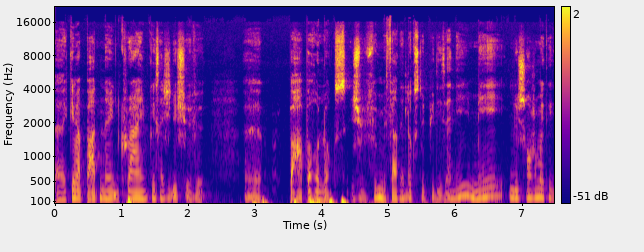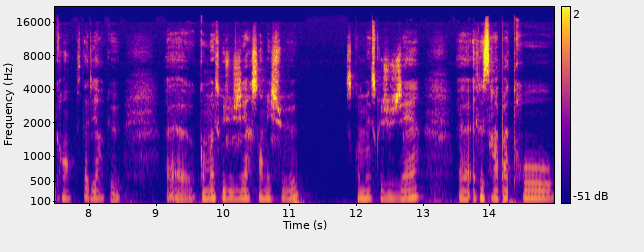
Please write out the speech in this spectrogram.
euh, qui est ma partner in crime quand il s'agit de cheveux, euh, par rapport aux locks. Je veux me faire des locks depuis des années, mais le changement était grand. C'est-à-dire que comment est-ce que je gère sans mes cheveux? Comment est-ce que je gère? Est-ce que ce ne sera pas trop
